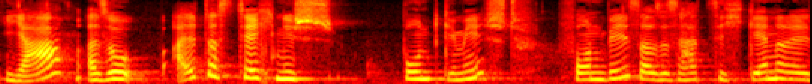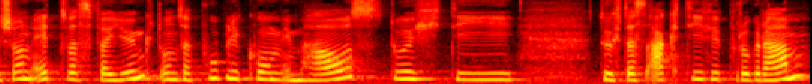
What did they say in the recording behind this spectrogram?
ja, also alterstechnisch bunt gemischt von bis. Also es hat sich generell schon etwas verjüngt, unser Publikum im Haus durch die durch das aktive Programm.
